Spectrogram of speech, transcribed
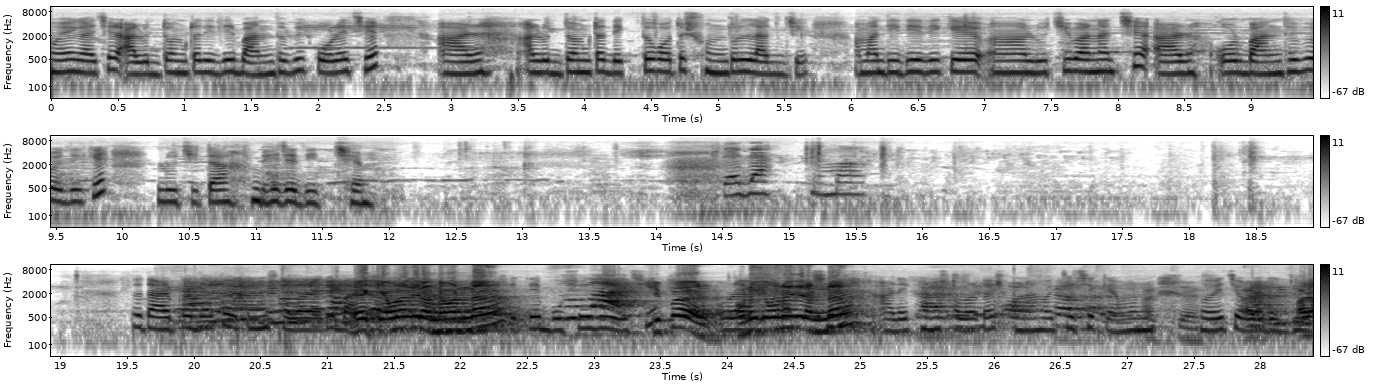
হয়ে গেছে। আলুর দমটা দিদির বান্ধবী করেছে। আর আলুর দমটা দেখতেও কত সুন্দর লাগছে। আমার দিদি এদিকে আহ, লুচি বানাচ্ছে আর ওর বান্ধবী ওইদিকে লুচিটা ভেজে দিচ্ছে। তো তারপর দেখো এখানে সবার আগে এ, কেমন আছে রান্না বান্না? খেতে বসে দিয়েছি। ওরা কেমন আছে রান্না? আর এখানে সবার কাছে শোনা হচ্ছে যে কেমন আচ্ছা। হয়েছে আর- ওরা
